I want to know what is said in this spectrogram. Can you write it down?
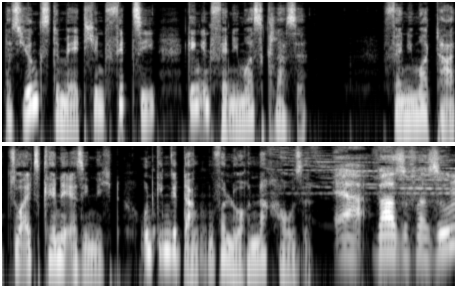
Das jüngste Mädchen, Fitzi, ging in Fenimores Klasse. Fenimore tat so, als kenne er sie nicht und ging gedankenverloren nach Hause. Er war so versunken,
